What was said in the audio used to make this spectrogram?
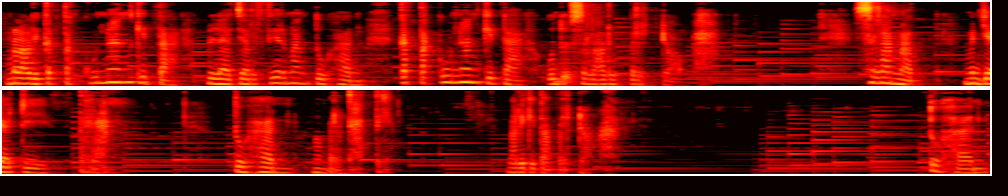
Melalui ketekunan kita belajar firman Tuhan, ketekunan kita untuk selalu berdoa. Selamat menjadi terang. Tuhan memberkati. Mari kita berdoa. Tuhan,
